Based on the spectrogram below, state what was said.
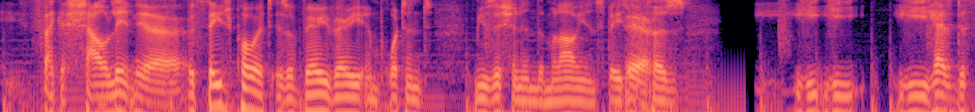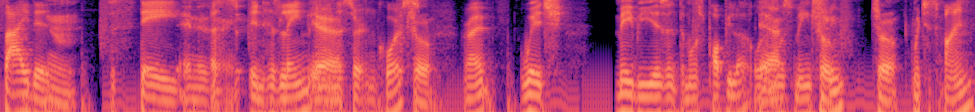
it's like a Shaolin. Yeah. But Sage Poet is a very, very important musician in the Malawian space Yeah. because he he he has decided mm. to stay Mm. In his a in his lane Yeah. in a certain course, True. right? Which maybe isn't the most popular or Yeah. the most mainstream, True. True. which is fine.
